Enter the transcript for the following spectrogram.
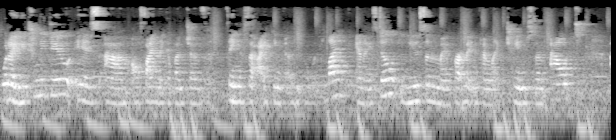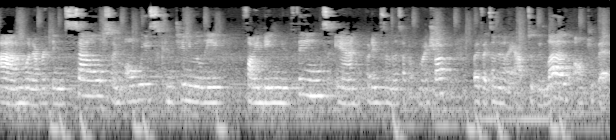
What I usually do is um, I'll find like a bunch of things that I think other people would like and I still use them in my apartment and kind of like change them out um, whenever things sell. So I'm always continually finding new things and putting some of this stuff up in my shop. But if it's something that I absolutely love, I'll keep it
